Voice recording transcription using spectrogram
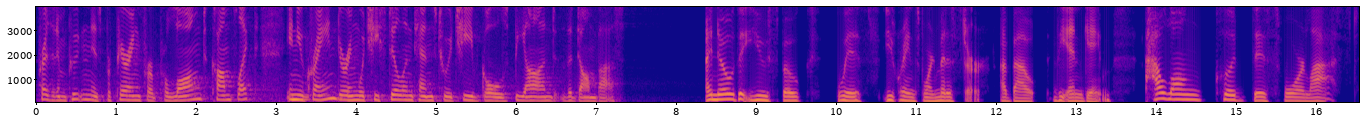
President Putin is preparing for a prolonged conflict in Ukraine during which he still intends to achieve goals beyond the Donbass. I know that you spoke with Ukraine's foreign minister about the end game how long could this war last?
